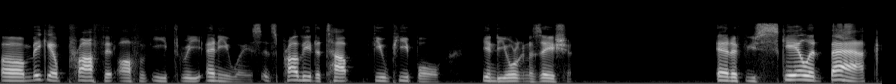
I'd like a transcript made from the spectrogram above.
uh, making a profit off of E3 anyways? It's probably the top few people in the organization. And if you scale it back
